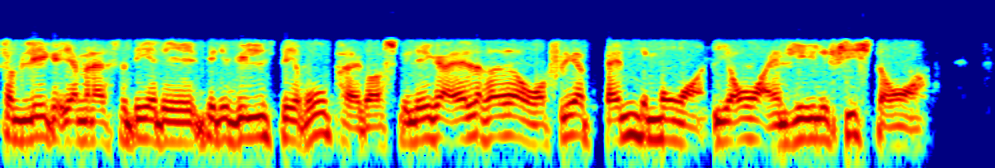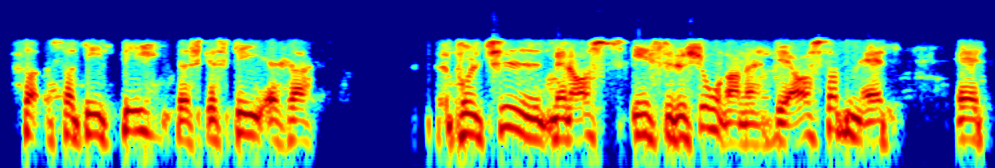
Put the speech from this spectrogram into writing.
som ligger, jamen altså, det er det, det, er det vildeste i Europa, ikke også? Vi ligger allerede over flere bandemord i år end hele sidste år. Så, så det er det, der skal ske. Altså, politiet, men også institutionerne. Det er også sådan, at, at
